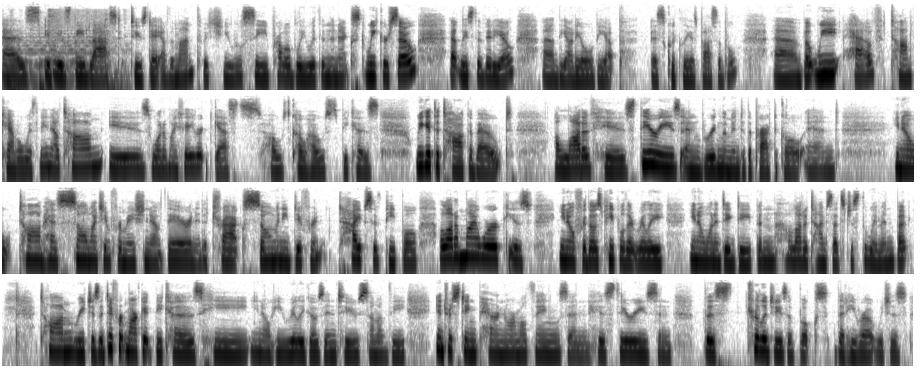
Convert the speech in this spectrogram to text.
as it is the last Tuesday of the month, which you will see probably within the next week or so, at least the video, uh, the audio will be up as quickly as possible. Um, but we have Tom Campbell with me. Now, Tom is one of my favorite guests, host, co hosts, because we get to talk about a lot of his theories and bring them into the practical. And, you know, Tom has so much information out there and it attracts so many different types of people. A lot of my work is, you know, for those people that really, you know, want to dig deep, and a lot of times that's just the women. But Tom reaches a different market because he, you know, he really goes into some of the interesting paranormal things and his theories and this trilogies of books that he wrote, which is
